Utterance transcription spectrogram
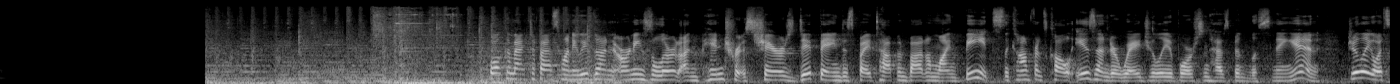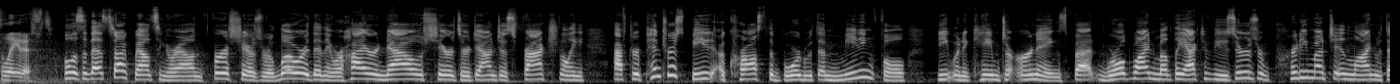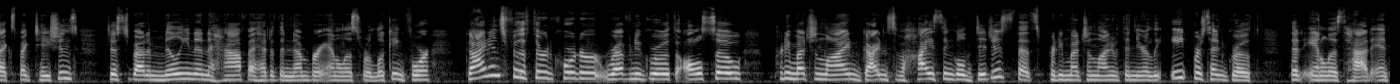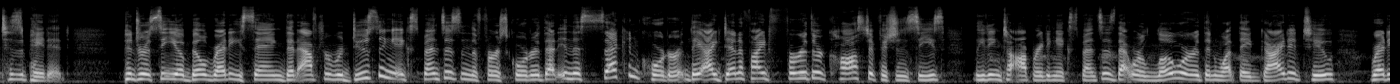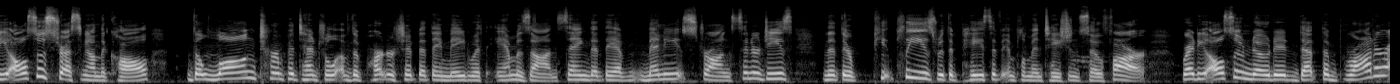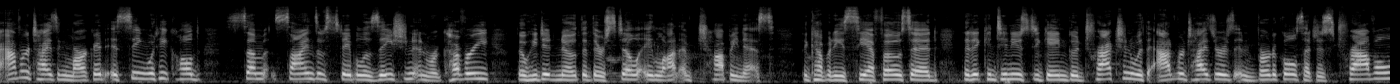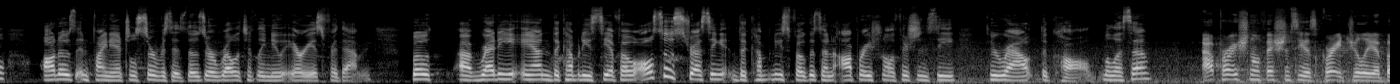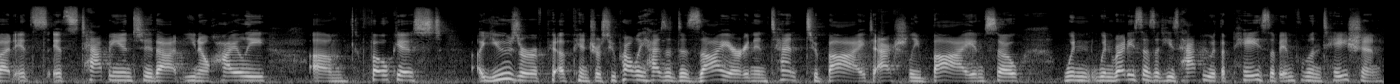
Welcome back to Fast Money. We've got an earnings alert on Pinterest. Shares dipping despite top and bottom line beats. The conference call is underway. Julia Boorstin has been listening in. Julia, what's the latest? Melissa, that stock bouncing around. First, shares were lower, then they were higher. Now, shares are down just fractionally after Pinterest beat across the board with a meaningful beat when it came to earnings. But worldwide monthly active users were pretty much in line with expectations, just about a million and a half ahead of the number analysts were looking for. Guidance for the third quarter revenue growth also pretty much in line. Guidance of high single digits. That's pretty much in line with the nearly 8% growth that analysts had anticipated. Pinterest CEO Bill Ready saying that after reducing expenses in the first quarter, that in the second quarter, they identified further cost efficiencies, leading to operating expenses that were lower than what they'd guided to. Ready also stressing on the call the long term potential of the partnership that they made with Amazon, saying that they have many strong synergies and that they're p- pleased with the pace of implementation so far. Ready also noted that the broader advertising market is seeing what he called some signs of stabilization and recovery, though he did note that there's still a lot of choppiness. The company's CFO said that it continues to gain good traction with advertisers in verticals such as travel, autos, and financial services. Those are relatively new areas for them. Both uh, Ready and the company's CFO also stressing the company's focus on operational efficiency throughout the call. Melissa? Operational efficiency is great, Julia, but it's it's tapping into that you know highly um, focused a user of, of, Pinterest who probably has a desire and intent to buy, to actually buy. And so when, when Ready says that he's happy with the pace of implementation,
